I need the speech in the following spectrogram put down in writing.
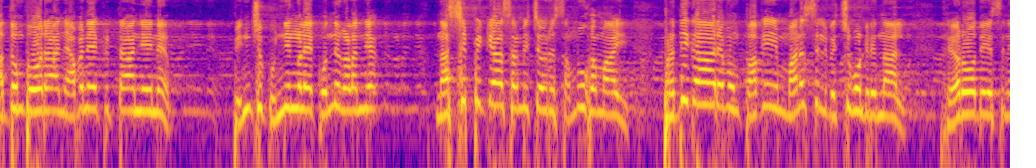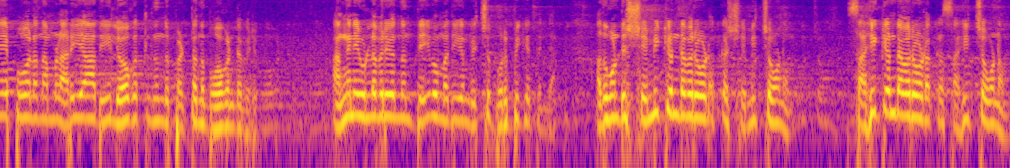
അതും പോരാഞ്ഞ് അവനെ കിട്ടാഞ്ഞതിന് പിഞ്ചു കുഞ്ഞുങ്ങളെ കൊന്നുകളഞ്ഞ് നശിപ്പിക്കാൻ ശ്രമിച്ച ഒരു സമൂഹമായി പ്രതികാരവും പകയും മനസ്സിൽ വെച്ചുകൊണ്ടിരുന്നാൽ ഹെറോദേസിനെ പോലെ നമ്മൾ അറിയാതെ ഈ ലോകത്തിൽ നിന്ന് പെട്ടെന്ന് പോകേണ്ടി വരും. അങ്ങനെയുള്ളവരെയൊന്നും ദൈവം അധികം വെച്ച് പൊറിപ്പിക്കത്തില്ല. അതുകൊണ്ട് ക്ഷമിക്കേണ്ടവരോടൊക്കെ ക്ഷമിച്ചോണം. സഹിക്കേണ്ടവരോടൊക്കെ സഹിച്ചോണം.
